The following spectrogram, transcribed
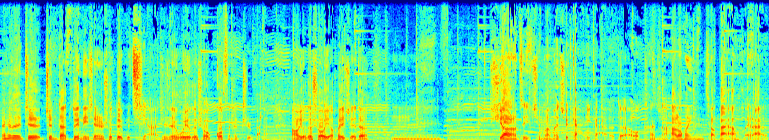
但是呢，这真的对那些人说对不起啊，就是我有的时候过分的直白，然后有的时候也会觉得，嗯。需要让自己去慢慢去改一改了。对我看到，Hello，欢迎小白啊回来了。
